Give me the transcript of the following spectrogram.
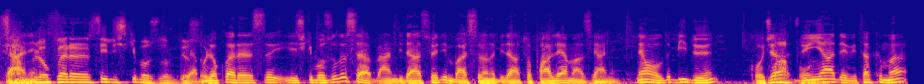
Sen Yani bloklar arası ilişki bozulur ya diyorsun. bloklar arası ilişki bozulursa ben bir daha söyleyeyim Barcelona bir daha toparlayamaz yani. Ne oldu? Bir düğün koca Mahvoldu. dünya devi takımı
